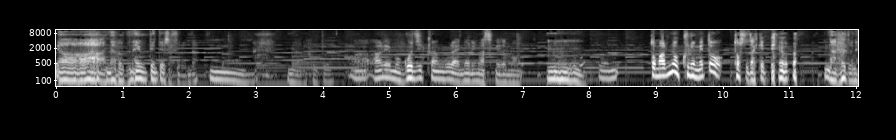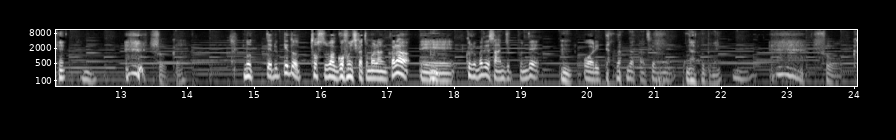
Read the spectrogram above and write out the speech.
ない。ああ、なるほどね。運転停車するんだ。うん。なるほまあ、あれも5時間ぐらい乗りますけども、ど。うんうんうん泊まるの久留米とトスだけっていう。うん。なるほどね。そうか。乗ってるけど、トスは5分しか止まらんから、えー久留米で30分でうん終わりって感じだったんですけどね。なるほどね。そうか。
